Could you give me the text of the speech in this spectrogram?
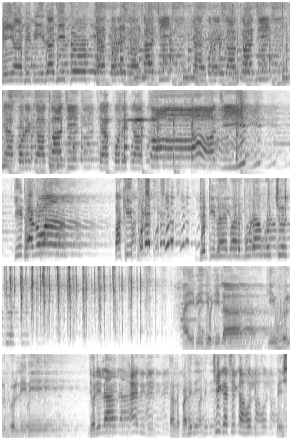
মিয়া বিবি রাজি তো করে রাজি করে রাজি কাজী কে করে গা কাজী কে করে গা কাজী কি ঠাকুমা? পাখি পড়ে পড়ে জটিলা এবার বুড়া মুচু। হাই রে জটিলা কি ভুল ভুলি রে। জটিলা হ্যাঁ দিদি। তাহলে পাঠিয়ে দে। ঠিক আছে তাহলে। বেশ।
